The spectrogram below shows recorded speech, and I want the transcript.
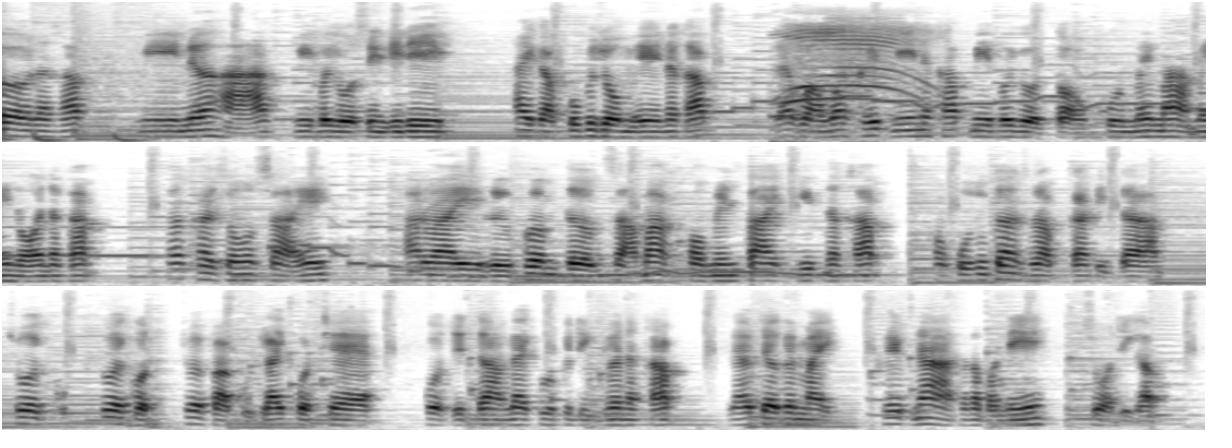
อร์นะครับ มีเนื้อหามีประโยชน์สิ่งดีๆ ให้กับผู้ผู้ชมเองนะครับ และหวังว่าคลิปนี้นะครับมีประโยชน์ต่อคุณไม่มากไม่น้อยนะครับ ถ้าใครสงสัยอะไรหรือเพิ่มเติมสามารถคอมเมนต์ใต้คลิปนะครับ ขอบคุณทุกท่านสำหรับการติดตามช่วยช่วยกดช่วยฝากกดไลค์กดแชร์ กดติดตามและกดกระดิ่งด้วยนะครับ แล้วเจอกันใหม่คลิปหน้าสำหรับวันนี้ สวัสดีครับ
